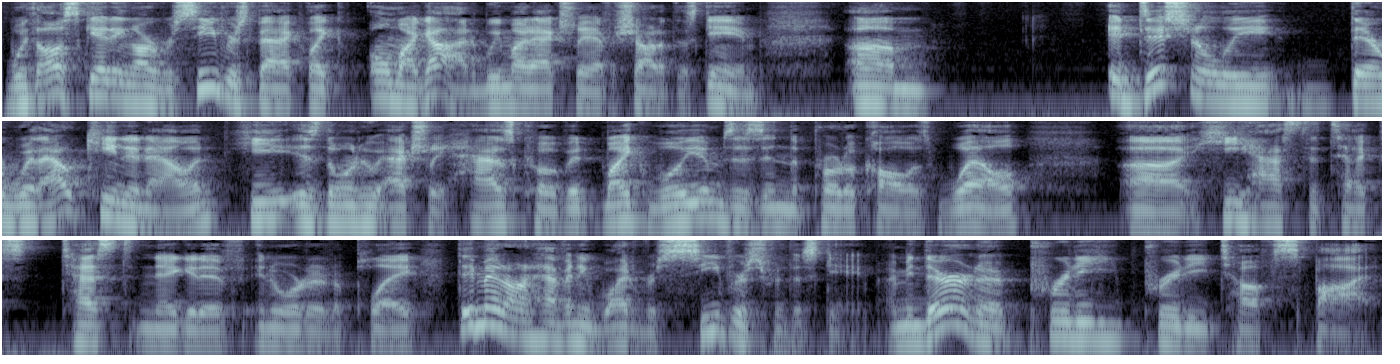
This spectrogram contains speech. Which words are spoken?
with us getting our receivers back. Like oh my god, we might actually have a shot at this game. Um, Additionally, they're without Keenan Allen. He is the one who actually has COVID. Mike Williams is in the protocol as well. Uh, he has to text, test negative in order to play. They may not have any wide receivers for this game. I mean, they're in a pretty, pretty tough spot.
